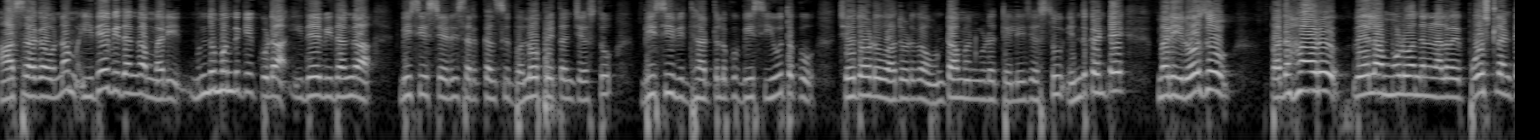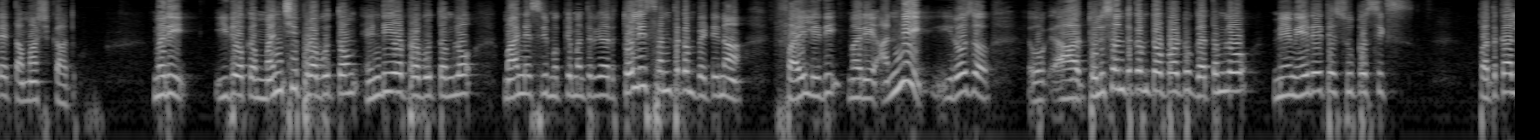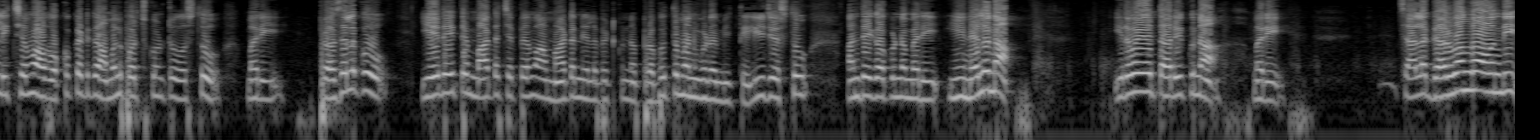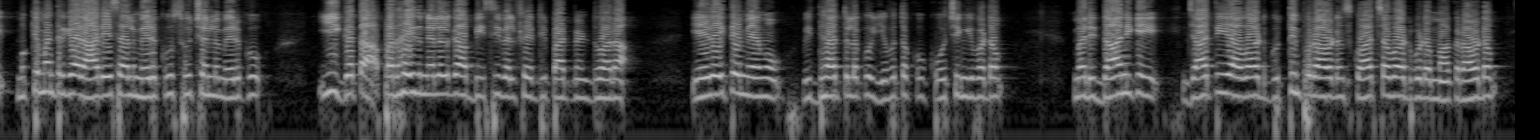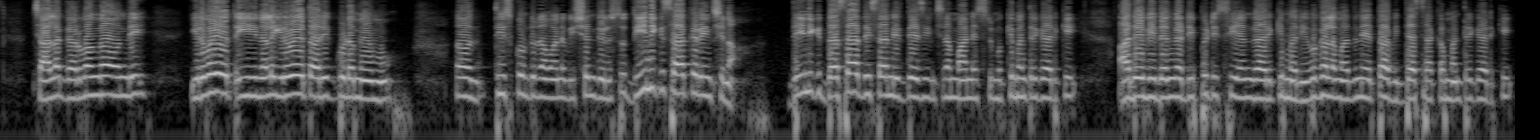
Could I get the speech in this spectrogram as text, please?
ఆసరాగా ఉన్నాం. ఇదే విధంగా మరి ముందు ముందుకి కూడా ఇదే విధంగా బీసీ స్టడీ సర్కిల్స్ బలోపేతం చేస్తూ బీసీ విద్యార్థులకు బీసీ యువతకు చేదోడు వాదోడుగా ఉంటామని కూడా తెలియజేస్తూ ఎందుకంటే మరి ఈరోజు పదహారు వేల మూడు వందల నలభై పోస్టులు అంటే తమాష కాదు. మరి ఇది ఒక మంచి ప్రభుత్వం ఎన్డీఏ ప్రభుత్వంలో మాన్యశ్రీ ముఖ్యమంత్రి గారు తొలి సంతకం పెట్టిన ఫైల్ ఇది. మరి అన్ని ఈరోజు ఆ తొలి సంతకంతో పాటు గతంలో మేము ఏదైతే సూపర్ సిక్స్ పథకాలు ఇచ్చామో అవి ఒక్కొక్కటిగా అమలు పరుచుకుంటూ వస్తూ మరి ప్రజలకు ఏదైతే మాట చెప్పామో ఆ మాట నిలబెట్టుకున్న ప్రభుత్వం అని కూడా మీకు తెలియజేస్తూ అంతేకాకుండా మరి ఈ నెలన ఇరవయో తారీఖున మరి చాలా గర్వంగా ఉంది. ముఖ్యమంత్రి గారి ఆదేశాల మేరకు సూచనల మేరకు ఈ గత పదహైదు నెలలుగా బీసీ వెల్ఫేర్ డిపార్ట్మెంట్ ద్వారా ఏదైతే మేము విద్యార్థులకు యువతకు కోచింగ్ ఇవ్వడం మరి దానికి జాతీయ అవార్డు గుర్తింపు రావడం స్క్వాచ్ అవార్డు కూడా మాకు రావడం చాలా గర్వంగా ఉంది. ఇరవై ఈ నెల ఇరవై తారీఖు కూడా మేము తీసుకుంటున్నామనే విషయం తెలుస్తూ దీనికి సహకరించిన దీనికి దశ దిశ నిర్దేశించిన మాన్యశ్రీ ముఖ్యమంత్రి గారికి అదేవిధంగా డిప్యూటీ సీఎం గారికి మరి యువగల అధినేత విద్యాశాఖ మంత్రి గారికి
